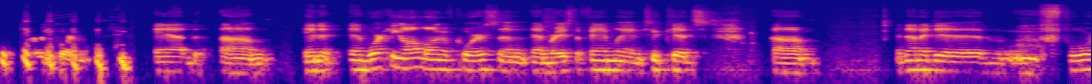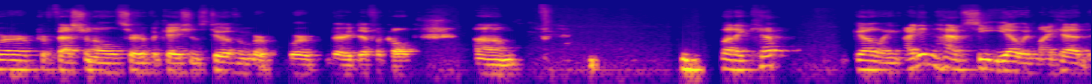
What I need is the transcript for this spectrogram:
was important. And um, in it, and working all along, of course, and, and raised a family and two kids. Um, and then I did four professional certifications. Two of them were, were very difficult. Um, but I kept going. I didn't have CEO in my head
